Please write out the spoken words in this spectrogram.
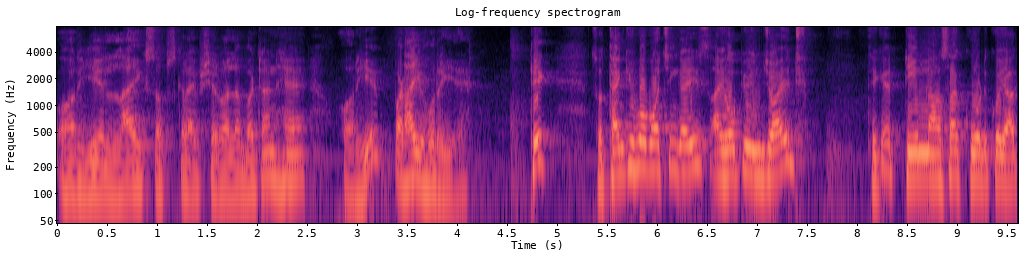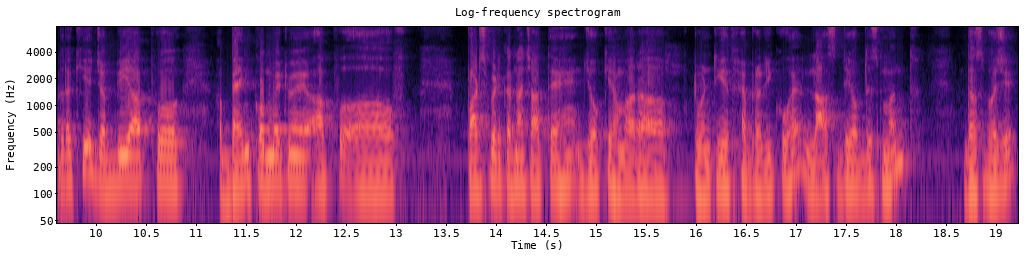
और ये लाइक सब्सक्राइब शेयर वाला बटन है और ये पढ़ाई हो रही है, ठीक? So thank you for watching guys I hope you enjoyed ठीक है? टीम नासा कोड को याद रखिए। जब भी आप बैंक कॉमेट में आप पार्टिसिपेट करना चाहते हैं, जो कि हमारा ट्वेंटी फरवरी को है last day of this month दस बजे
